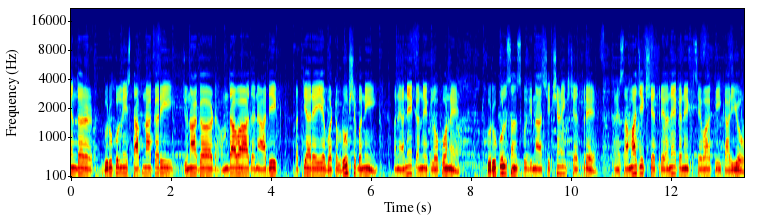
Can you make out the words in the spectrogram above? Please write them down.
અંદર ગુરુકુલની સ્થાપના કરી, જુનાગઢ, અમદાવાદ અને આદિક અત્યારે એ વટવૃક્ષ બની અને અનેક અનેક લોકોને ગુરુકુલ સંસ્કૃતિના શૈક્ષણિક ક્ષેત્રે અને સામાજિક ક્ષેત્રે અનેક અનેક સેવાકીય કાર્યો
